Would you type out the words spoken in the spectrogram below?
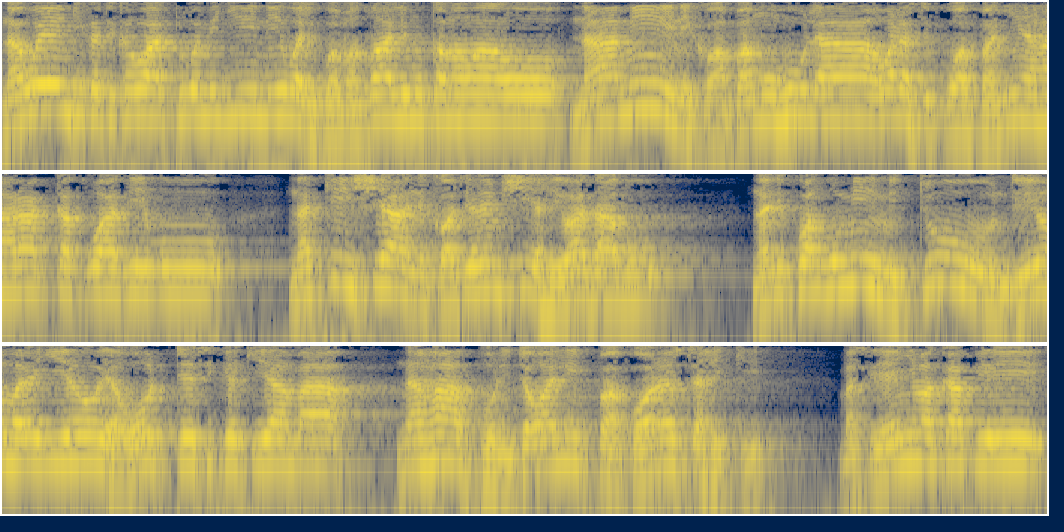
Na wengi katika watu wa mijini walikuwa madhalimu kama wao, nami kawapa muhula wala sikuwafanyia haraka kuadhibu, na kisha nikawateremshia hiyo adhabu. Na ni kwangu mimi tu ndiyo marejeo ya wote siku ya kiyama, na hapo nitawalipa kwa wanayostahiki. Basi yenyi makafiri,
